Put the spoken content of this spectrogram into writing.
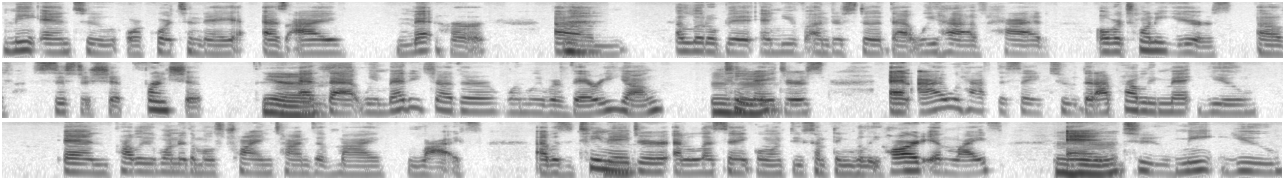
me and to or Courtney as I met her um, a little bit, and you've understood that we have had over 20 years of sistership, friendship, yes. and that we met each other when we were very young, Mhm. teenagers. And I would have to say, too, that I probably met you and probably one of the most trying times of my life. I was a teenager, adolescent, going through something really hard in life. Mhm. And to meet you,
